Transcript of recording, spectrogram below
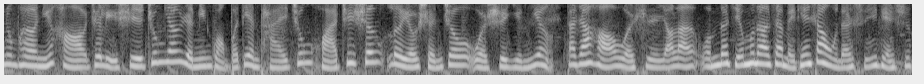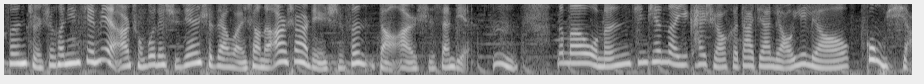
众朋友您好，这里是中央人民广播电台中华之声《乐游神州》，我是莹莹。大家好，我是姚兰。我们的节目呢，在每天上午的十一点十分准时和您见面，而重播的时间是在晚上的二十二点十分到二十三点。嗯，那么我们今天呢，一开始要和大家聊一聊共享。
